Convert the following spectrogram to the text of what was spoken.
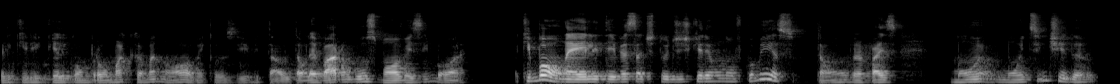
Ele queria que ele comprou uma cama nova, inclusive, e tal. Então levaram alguns móveis embora. Que bom, né? Ele teve essa atitude de querer um novo começo. Então já faz mu- muito sentido,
